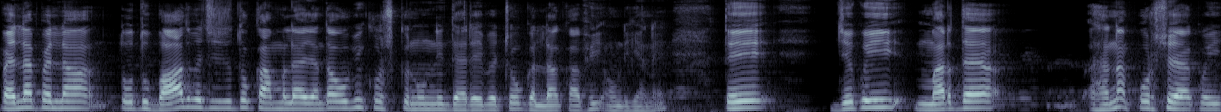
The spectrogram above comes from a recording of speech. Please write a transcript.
ਪਹਿਲਾਂ ਪਹਿਲਾਂ ਤੋਂ ਤੋਂ ਬਾਅਦ ਵਿੱਚ ਜਦੋਂ ਕੰਮ ਲਿਆ ਜਾਂਦਾ ਉਹ ਵੀ ਕੁਝ ਕਾਨੂੰਨੀ ਦਾਇਰੇ ਵਿੱਚ ਉਹ ਗੱਲਾਂ ਕਾਫੀ ਆਉਂਦੀਆਂ ਨੇ। ਤੇ ਜੇ ਕੋਈ ਮਰਦ ਹੈ ਹੈ ਨਾ ਪੁਰਸ਼ ਹੈ ਕੋਈ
